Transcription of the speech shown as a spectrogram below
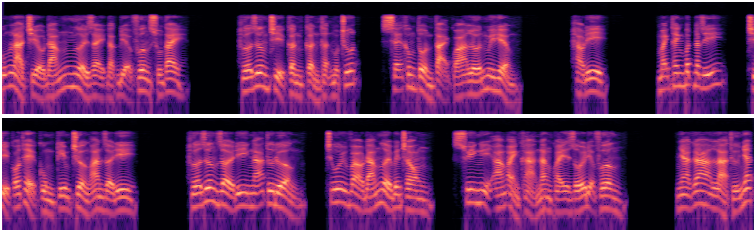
cũng là chiều đám người dạy đặc địa phương xuống tay. Hứa Dương chỉ cần cẩn thận một chút, sẽ không tồn tại quá lớn nguy hiểm. Hào đi. Mạnh thanh bất đắc dĩ, chỉ có thể cùng Kim Trường An rời đi. Hứa Dương rời đi ngã tư đường, chui vào đám người bên trong, suy nghĩ ám ảnh khả năng quấy rối địa phương. Nhà ga là thứ nhất.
